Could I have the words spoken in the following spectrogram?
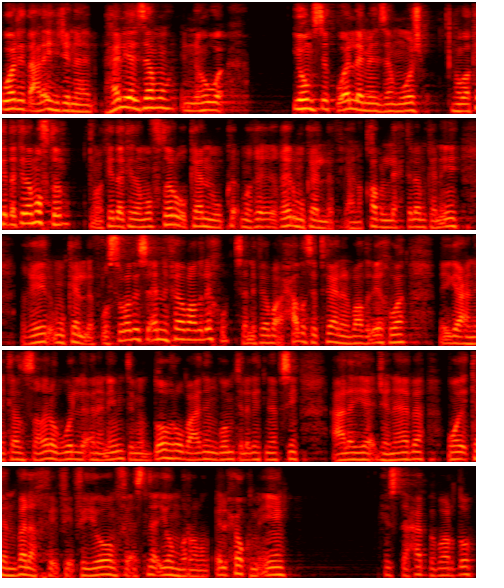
وجد عليه جناب. هل يلزمه أنه هو يمسك ولا ما يلزموش هو كده كده مفطر هو كده كده مفطر وكان غير مكلف. يعني قبل الاحتلام كان إيه؟ غير مكلف. والصورة دي سألني فيها بعض الإخوة سألني فيها بعض حدثت فعلا بعض الإخوة يعني كان صغير وبيقول لي أنا نمت من الظهر وبعدين قمت لقيت نفسي علي جنابة وكان بلغ في, في, في يوم في أثناء يوم رمضان الحكم إيه؟ يستحب برضه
